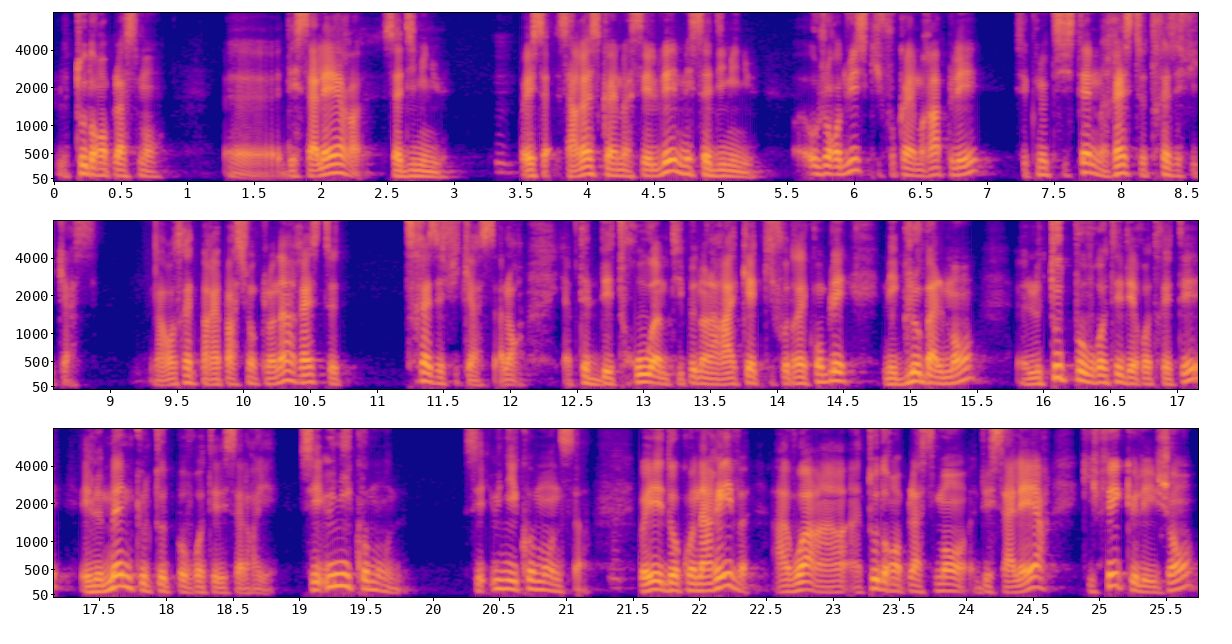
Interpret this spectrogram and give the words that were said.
le taux de remplacement des salaires, ça diminue ça, reste quand même assez élevé, mais ça diminue. Aujourd'hui, ce qu'il faut quand même rappeler, c'est que notre système reste très efficace. La retraite par répartition que l'on a reste très efficace. Alors, il y a peut-être des trous un petit peu dans la raquette qu'il faudrait combler, mais globalement, euh, le taux de pauvreté des retraités est le même que le taux de pauvreté des salariés. C'est unique au monde. C'est unique au monde, ça. Vous voyez, donc on arrive à avoir un, taux de remplacement des salaires qui fait que les gens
